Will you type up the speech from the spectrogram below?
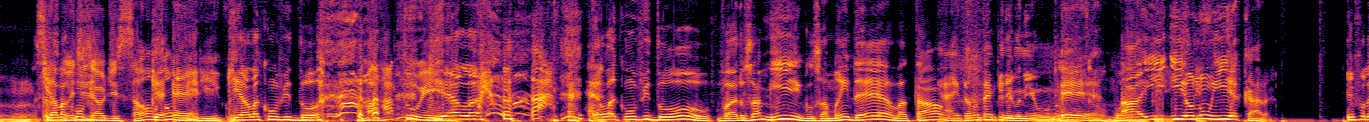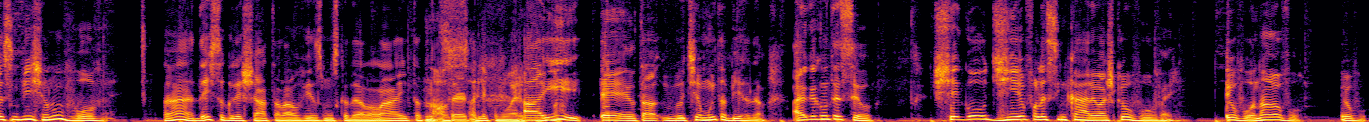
Hum, essas que ela noites convi- de audição que, são um é, perigo. que ela convidou. Uma que ratoeira. ela, ela convidou vários amigos, a mãe dela tal. Ah, então não tem perigo nenhum, né? É, Então, aí e eu não ia, cara. Eu falei assim, bicho, eu não vou, velho. Ah, deixa essa guria chata lá, ouvir as músicas dela lá e tá tudo Nossa, certo. olha como era Aí, é, eu, tava, eu tinha muita birra dela. Aí o que aconteceu? Chegou o dia, eu falei assim, cara, eu acho que eu vou, velho. Eu vou, não, eu vou, eu vou.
